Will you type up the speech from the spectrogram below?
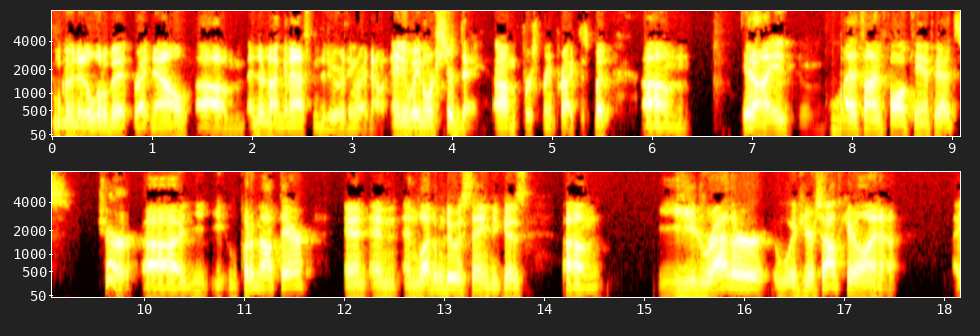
limited a little bit right now, um, and they're not going to ask him to do everything right now anyway, nor should they um, for spring practice. But um, you know, it, by the time fall camp hits, sure, uh, you, you put him out there and and and let him do his thing because you'd rather if you're South Carolina, uh,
